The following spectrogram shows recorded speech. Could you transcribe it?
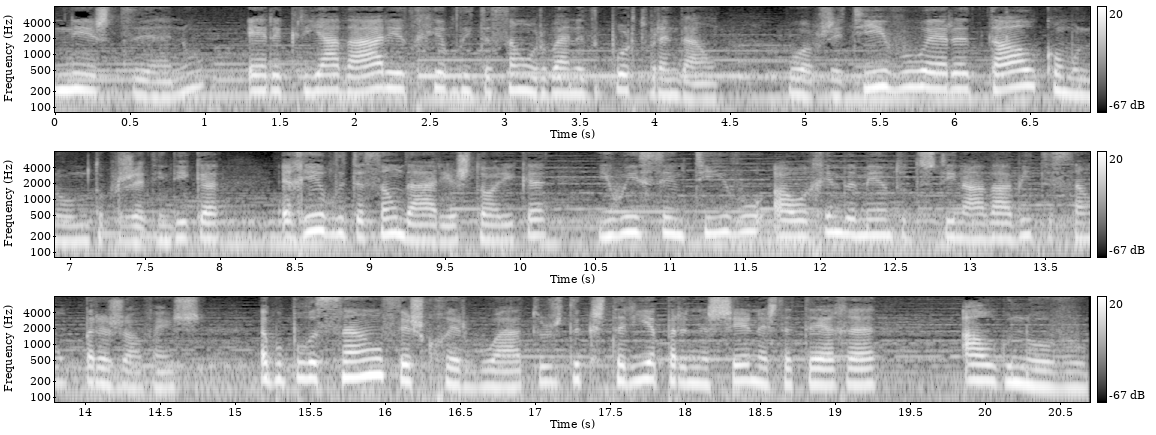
Neste ano, era criada a área de reabilitação urbana de Porto Brandão. O objetivo era, tal como o nome do projeto indica, a reabilitação da área histórica e o incentivo ao arrendamento destinado à habitação para jovens. A população fez correr boatos de que estaria para nascer nesta terra algo novo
